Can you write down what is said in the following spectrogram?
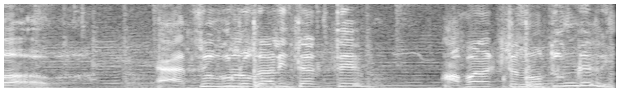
বাবা এতগুলো গাড়ি থাকতে আবার একটা নতুন গাড়ি?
